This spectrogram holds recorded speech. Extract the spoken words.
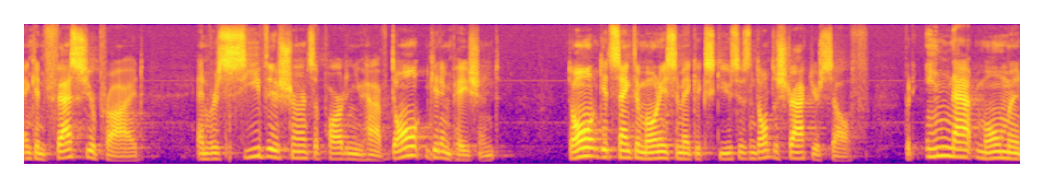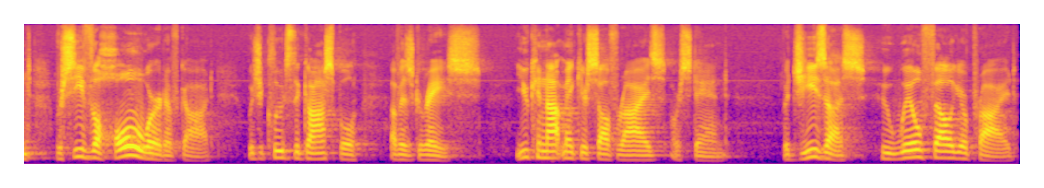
and confess your pride and receive the assurance of pardon you have. Don't get impatient. Don't get sanctimonious and make excuses, and don't distract yourself. But in that moment, receive the whole word of God, which includes the gospel of his grace. You cannot make yourself rise or stand. But Jesus, who will fell your pride,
